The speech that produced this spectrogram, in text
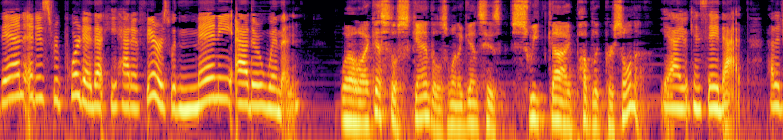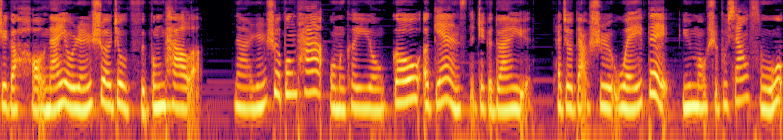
then it is reported that he had affairs with many other women. Well, I guess those scandals went against his sweet guy public persona. Yeah, you can say that. 他的这个好男友人设就此崩塌了。那人设崩塌，我们可以用 go against 这个短语，它就表示违背，与某事不相符。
